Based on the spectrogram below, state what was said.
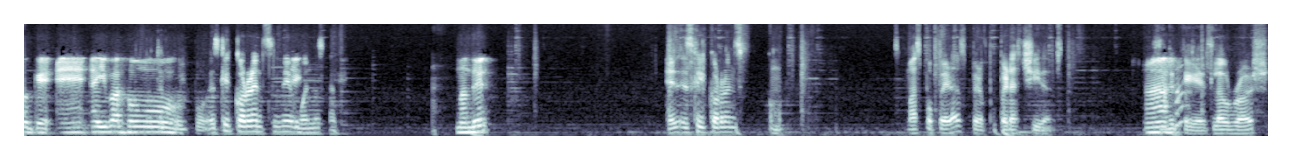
Ok, eh, ahí no culpo. Es que Corrent tiene Sí. buenas canciones. ¿Mandé? Es, es que el Corrent es como más poperas, pero poperas chidas. Ajá. Siento que Slow Rush.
